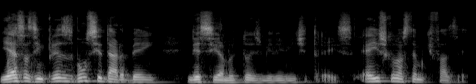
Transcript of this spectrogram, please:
e essas empresas vão se dar bem nesse ano de 2023. É isso que nós temos que fazer.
